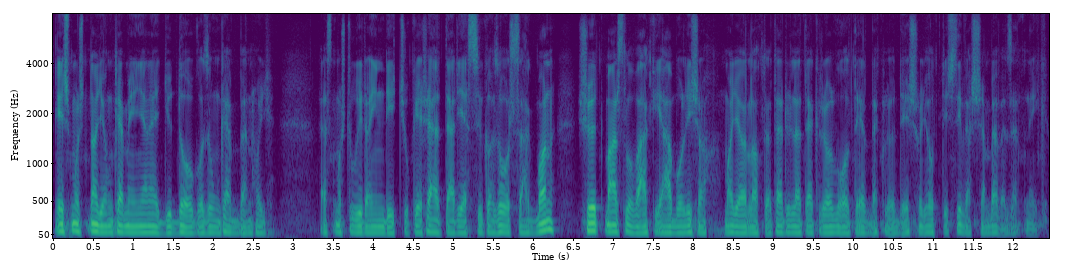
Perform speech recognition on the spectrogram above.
és most nagyon keményen együtt dolgozunk ebben, hogy ezt most újra indítsuk és elterjesszük az országban, sőt már Szlovákiából is a magyar lakta területekről volt érdeklődés, hogy ott is szívesen bevezetnék.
